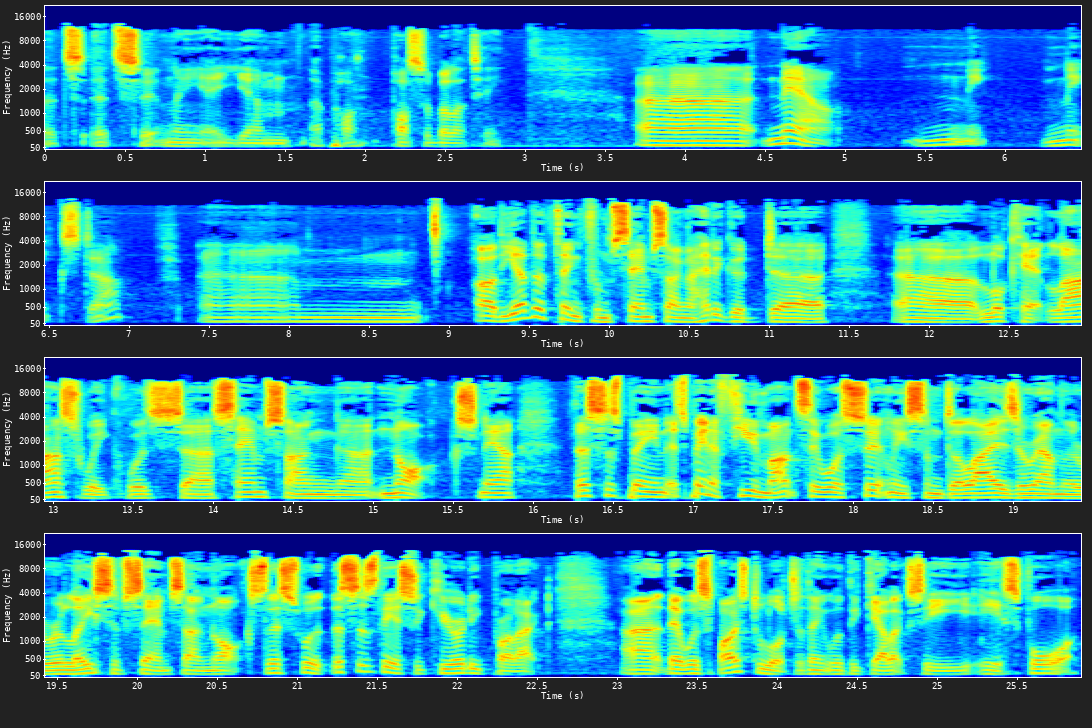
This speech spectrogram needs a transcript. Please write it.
it's, it's certainly a um, a po- possibility. Uh, now, ne- next up, um, oh, the other thing from Samsung, I had a good uh, uh, look at last week was uh, Samsung uh, Knox. Now, this has been it's been a few months. There was certainly some delays around the release of Samsung Knox. This was this is their security product uh, that was supposed to launch, I think, with the Galaxy S4,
